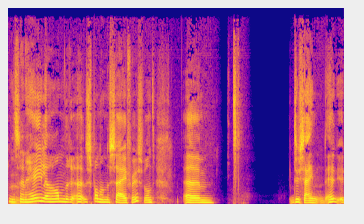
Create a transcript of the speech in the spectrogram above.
Dat zijn hele andere, eh, spannende cijfers, want ehm, er zijn hè,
